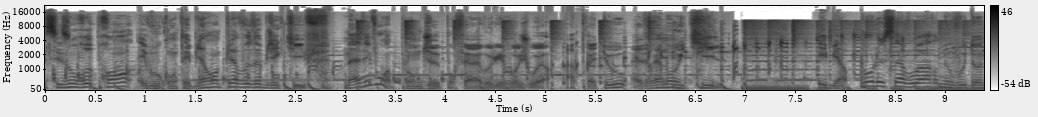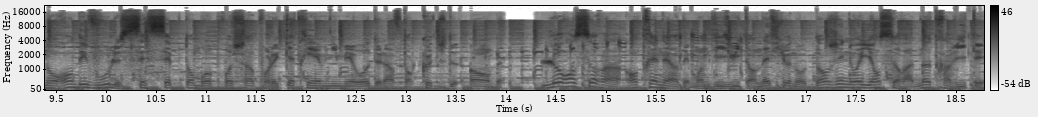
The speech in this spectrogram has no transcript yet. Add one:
saison reprend et vous comptez bien remplir vos objectifs. Mais avez-vous un plan de jeu pour faire évoluer vos joueurs Après tout, est-ce vraiment utile eh bien, pour le savoir, nous vous donnons rendez-vous le 16 septembre prochain pour le quatrième numéro de l'instant coach de hand. Laurent Sorin, entraîneur des moins de 18 ans nationaux d'Angers Noyant, sera notre invité.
